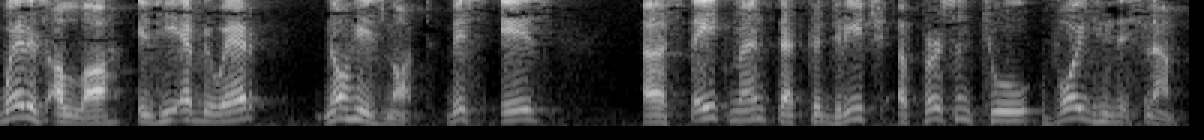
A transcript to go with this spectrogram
Where is Allah? Is He everywhere? No, He is not. This is a statement that could reach a person to void his Islam.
